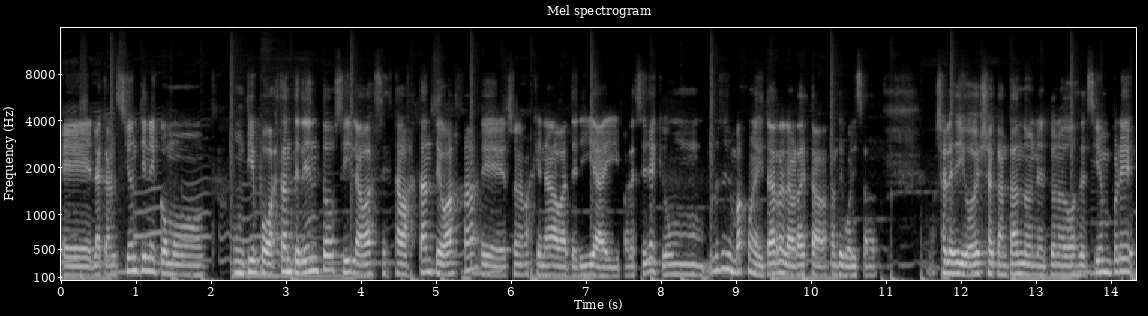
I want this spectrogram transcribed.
eh, la canción tiene como un tiempo bastante lento, sí, la base está bastante baja, eh, suena más que nada batería y parecería que un, no sé si un bajo una guitarra, la verdad está bastante igualizado. Ya les digo, ella cantando en el tono 2 de siempre,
